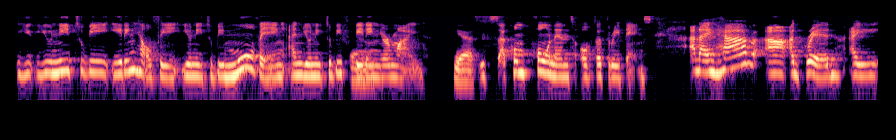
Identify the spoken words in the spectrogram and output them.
you, you need to be eating healthy, you need to be moving, and you need to be feeding yeah. your mind. Yes. It's a component of the three things. And I have uh, a grid. I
